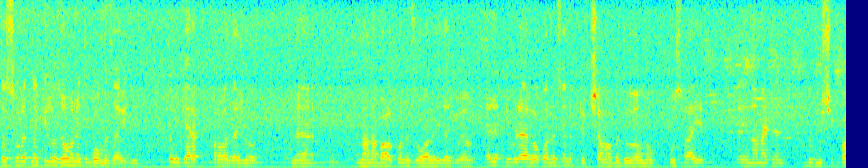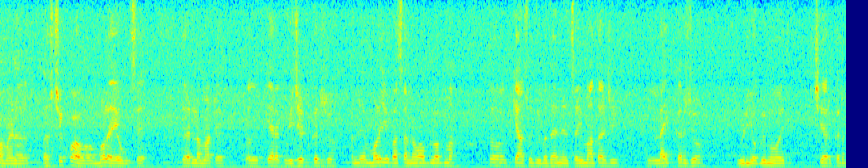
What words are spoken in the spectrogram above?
તો સુરતનો કિલ્લો જોવાની તો બહુ મજા આવી ગઈ. તમે ક્યારેક ફરવા જાજો અને નાના બાળકોને જોવા લઈ એટલે એવડા લોકોને છે ને પરીક્ષામાં બધું અમુક પૂછાય. તો એના માટે બધું શીખવા મળે શીખવા મળે એવું છે. તો એટલા માટે, તો ક્યારેક વિઝિટ કરજો અને મળીએ પાછા નવા બ્લોગમાં. તો ક્યાં સુધી બધાને જય માતાજી. લાઈક કરજો, વીડિયો ગમ્યો હોય શેર કરો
